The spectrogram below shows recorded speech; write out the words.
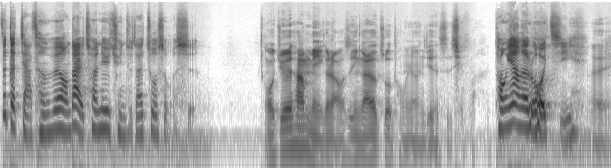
这个假承费用到底穿绿裙子在做什么事？我觉得他每个老师应该都做同样一件事情吧。同样的逻辑，对，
